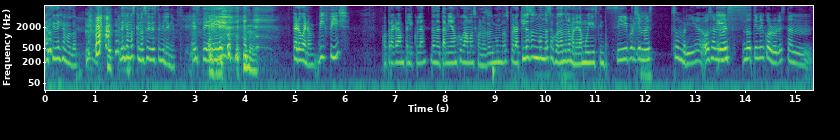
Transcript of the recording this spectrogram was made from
Así dejémoslo. Dejemos que no soy de este milenio. Este. Pero bueno, Big Fish, otra gran película, donde también jugamos con los dos mundos, pero aquí los dos mundos se juegan de una manera muy distinta. Sí, porque no es sombría. O sea, no Es- es, no tiene colores tan.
